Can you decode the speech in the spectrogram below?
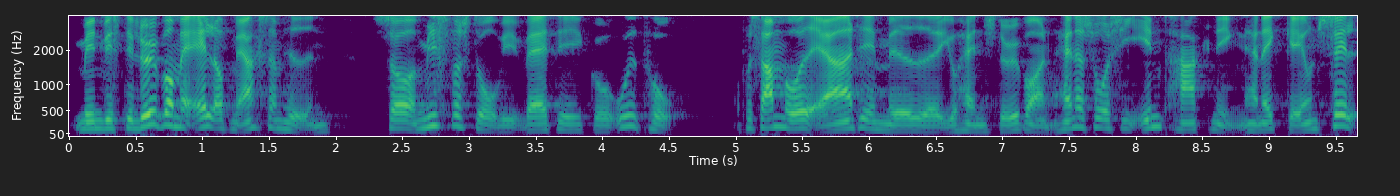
Men hvis det løber med al opmærksomheden, så misforstår vi, hvad det går ud på. Og på samme måde er det med øh, Johannes Døberen. Han er så at sige indpakningen, han er ikke gaven selv.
